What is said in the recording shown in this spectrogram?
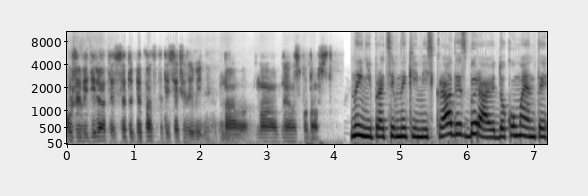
може виділятися до 15 тисяч гривень на, на одне господарство. Нині працівники міськради збирають документи,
